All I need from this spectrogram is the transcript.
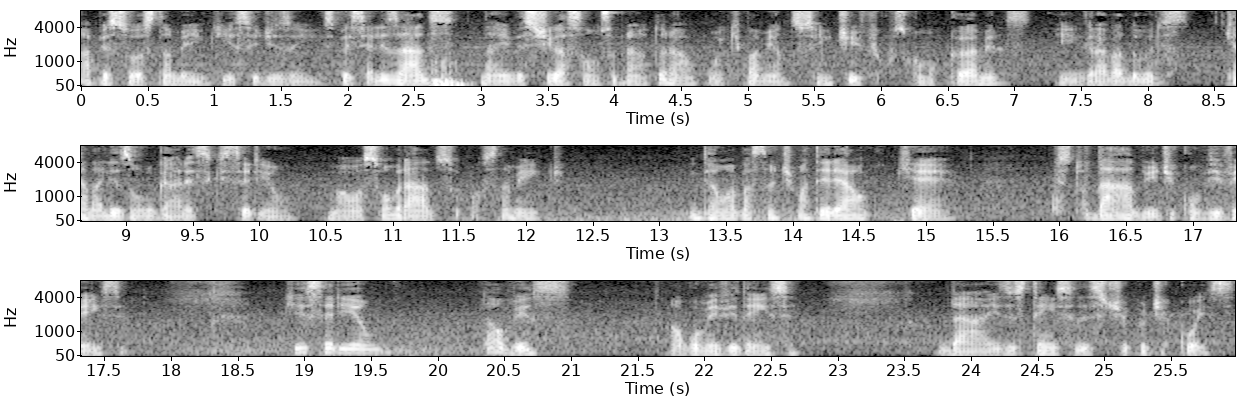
Há pessoas também que se dizem especializadas na investigação sobrenatural, com equipamentos científicos como câmeras, e gravadores que analisam lugares que seriam mal assombrados, supostamente. Então há bastante material que é estudado e de convivência, que seriam, talvez, alguma evidência da existência desse tipo de coisa.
